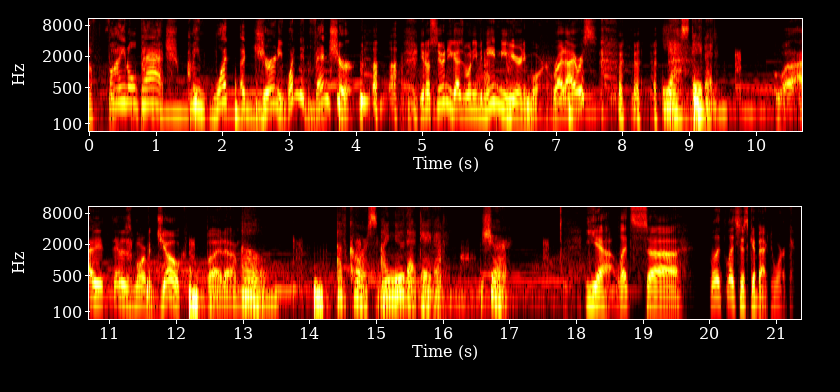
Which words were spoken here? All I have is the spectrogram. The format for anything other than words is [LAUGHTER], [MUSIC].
the final patch. I mean, what a journey. What an adventure. [LAUGHS] you know, soon you guys won't even need me here anymore. Right, Iris? [LAUGHS] yes, David. Well, I, it was more of a joke, but, um. Oh. Of course, I knew that, David. Sure. Yeah, let's, uh. Let, let's just get back to work.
